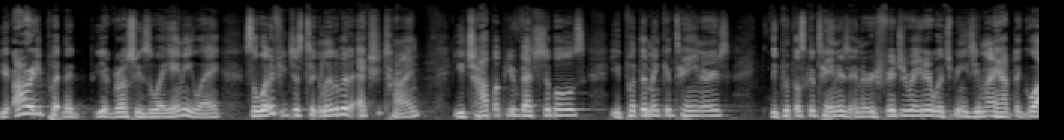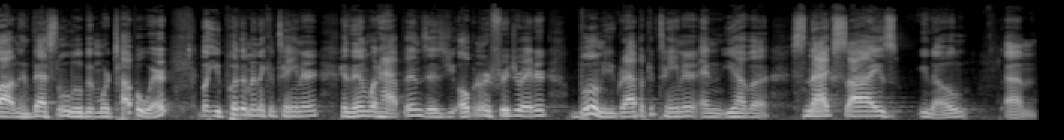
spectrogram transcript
you're already putting your groceries away anyway? So what if you just took a little bit of extra time, you chop up your vegetables, you put them in containers, you put those containers in the refrigerator, which means you might have to go out and invest in a little bit more Tupperware, but you put them in a container, and then what happens is you open a refrigerator, boom, you grab a container, and you have a snack size, you know, um,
